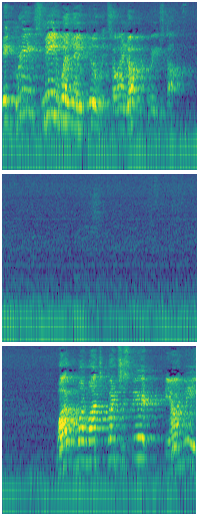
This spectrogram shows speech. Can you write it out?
It grieves me when they do it, so I know it grieves God. Why would one want to quench the Spirit? Beyond me.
